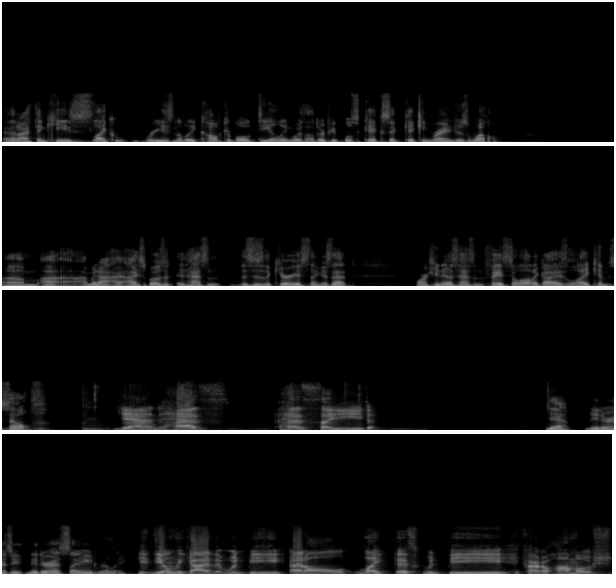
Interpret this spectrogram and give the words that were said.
and then I think he's like reasonably comfortable dealing with other people's kicks at kicking range as well. Um, I, I mean, I, I suppose it, it hasn't. This is the curious thing is that Martinez hasn't faced a lot of guys like himself. Yeah, and has has Saeed. Yeah, neither has he, neither has Saeed really. He, the only guy that would be at all like this would be Ricardo Ramos,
